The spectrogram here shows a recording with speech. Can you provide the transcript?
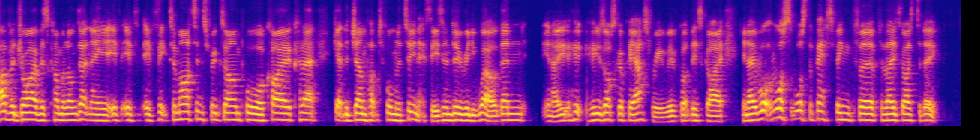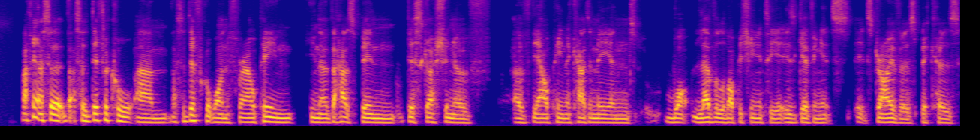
other drivers come along, don't they? If if, if Victor Martins, for example, or Caio Collet get the jump up to Formula Two next season and do really well, then you know who, who's Oscar Piastri? We've got this guy. You know what, what's what's the best thing for for those guys to do? I think that's a that's a difficult um, that's a difficult one for Alpine. You know, there has been discussion of of the Alpine Academy and what level of opportunity it is giving its its drivers because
